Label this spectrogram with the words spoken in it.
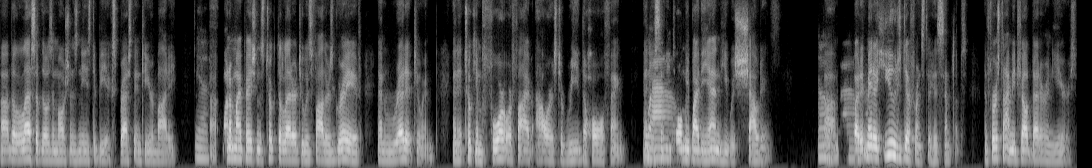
uh, the less of those emotions needs to be expressed into your body. Yes. Uh, one of my patients took the letter to his father's grave and read it to him. And it took him four or five hours to read the whole thing. And he said, he told me by the end he was shouting. Oh, Um, but it made a huge difference to his symptoms. The first time he'd felt better in years.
